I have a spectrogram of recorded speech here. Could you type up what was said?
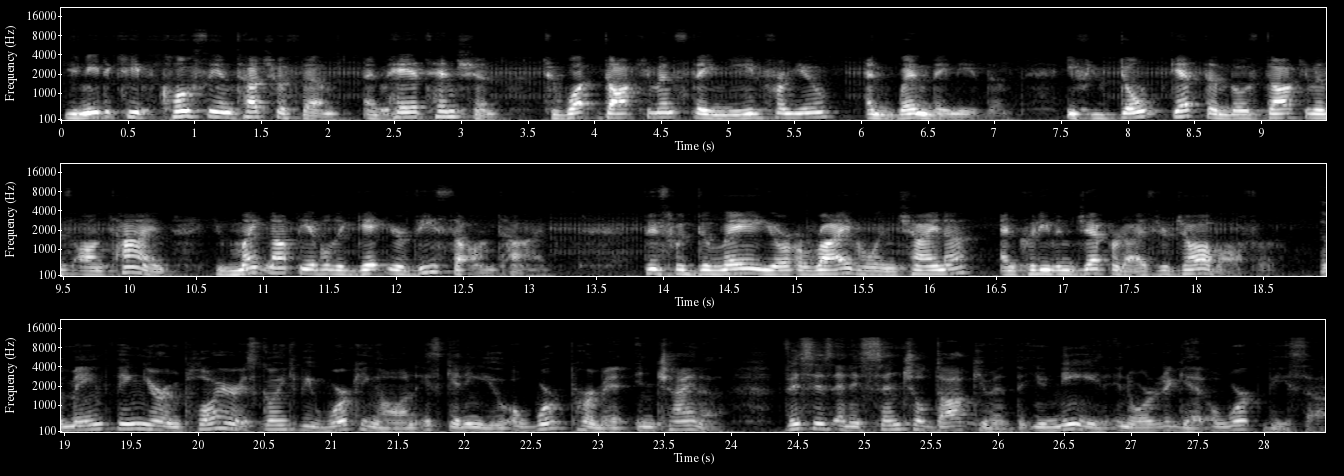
You need to keep closely in touch with them and pay attention to what documents they need from you and when they need them. If you don't get them those documents on time, you might not be able to get your visa on time. This would delay your arrival in China and could even jeopardize your job offer. The main thing your employer is going to be working on is getting you a work permit in China. This is an essential document that you need in order to get a work visa.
